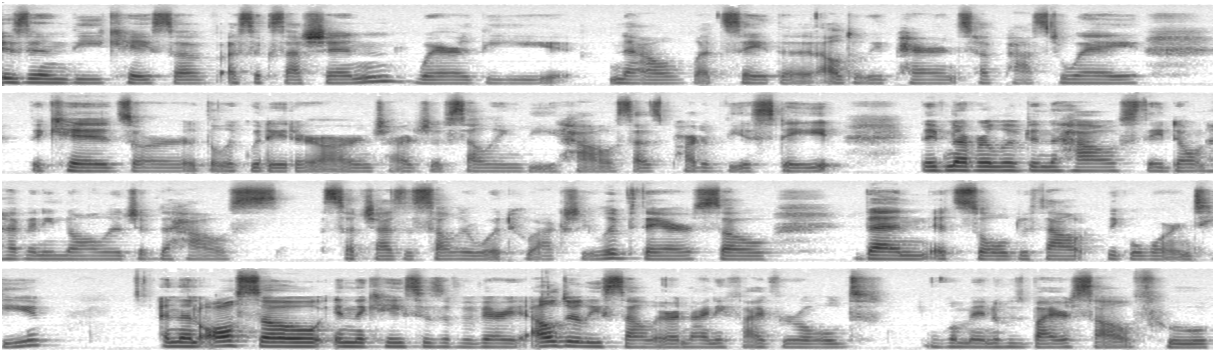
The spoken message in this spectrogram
is in the case of a succession where the now let's say the elderly parents have passed away the kids or the liquidator are in charge of selling the house as part of the estate. They've never lived in the house. They don't have any knowledge of the house such as a seller would who actually lived there. So then it's sold without legal warranty. And then also in the cases of a very elderly seller, a 95 year old woman who's by herself, who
